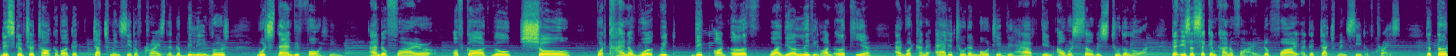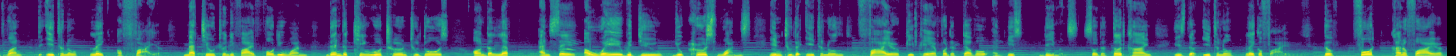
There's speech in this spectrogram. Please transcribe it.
This scripture talk about the judgment seat of Christ, that the believers will stand before him, and the fire of God will show what kind of work we did on earth while we are living on earth here, and what kind of attitude and motive we have in our service to the Lord. That is a second kind of fire, the fire at the judgment seat of Christ. The third one, the eternal lake of fire. Matthew 25 41. Then the king will turn to those on the left and say, Away with you, you cursed ones, into the eternal fire prepared for the devil and his demons. So the third kind is the eternal lake of fire. The fourth kind of fire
